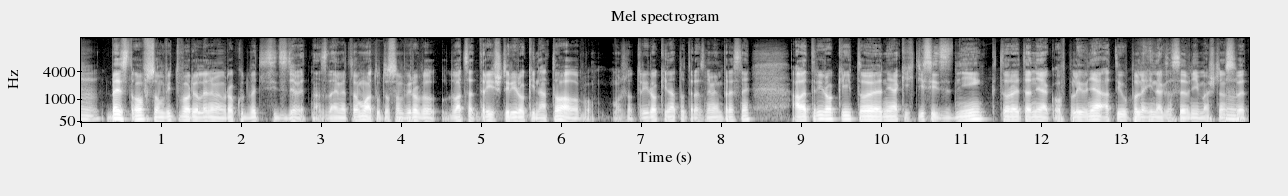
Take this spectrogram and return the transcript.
Hmm. Best of som vytvoril, ja neviem, v roku 2019, dajme tomu, a túto som vyrobil 23-4 roky na to, alebo možno 3 roky na to, teraz neviem presne. Ale 3 roky to je nejakých tisíc dní, ktoré ťa nejak ovplyvňa a ty úplne inak zase vnímaš ten Mm. svet.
